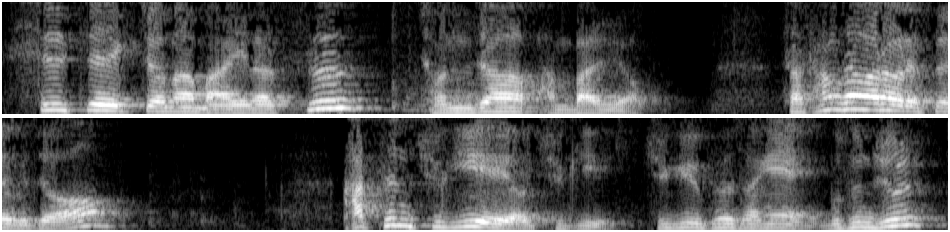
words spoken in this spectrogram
실제 핵전화 마이너스 전자 반발력. 자, 상상하라 그랬어요. 그죠? 같은 주기예요, 주기. 주기 표상에 무슨 줄?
